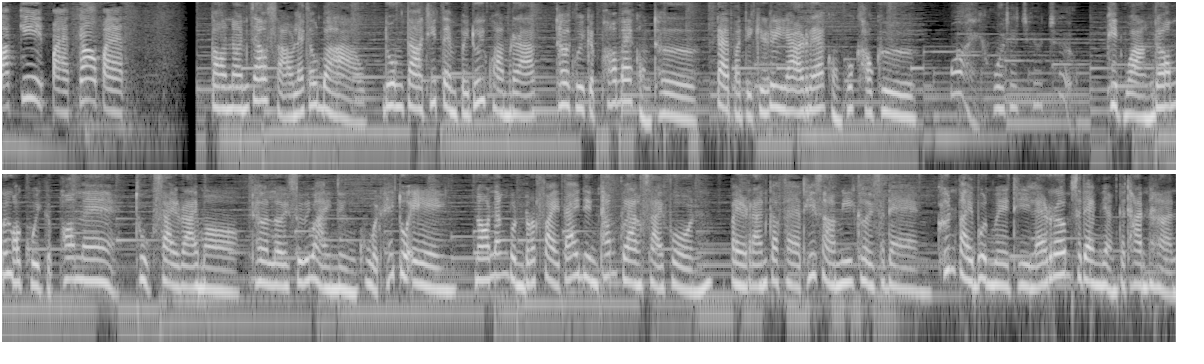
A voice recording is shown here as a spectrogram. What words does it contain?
lucky 898 ตอนนั้นเจ้าสาวและเจ้าบ่าว ดวงตาที่เต็มไปด้วยความรัก เธอคุยกับพ่อแม่ของเธอ แต่ปฏิกิริยาแรกของพวกเขาคือ Why? What did you do? ผิดหวังรอเมื่อพอคุยกับพ่อแม่ ถูกใส่รายมอ เธอเลยซื้อไวน์หนึ่งขวดให้ตัวเอง นอนนั่งบนรถไฟใต้ดินท่ามกลางสายฝน ไปร้านกาแฟที่สามีเคยแสดง ขึ้นไปบนเวทีและเริ่มแสดงอย่างกระทันหัน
